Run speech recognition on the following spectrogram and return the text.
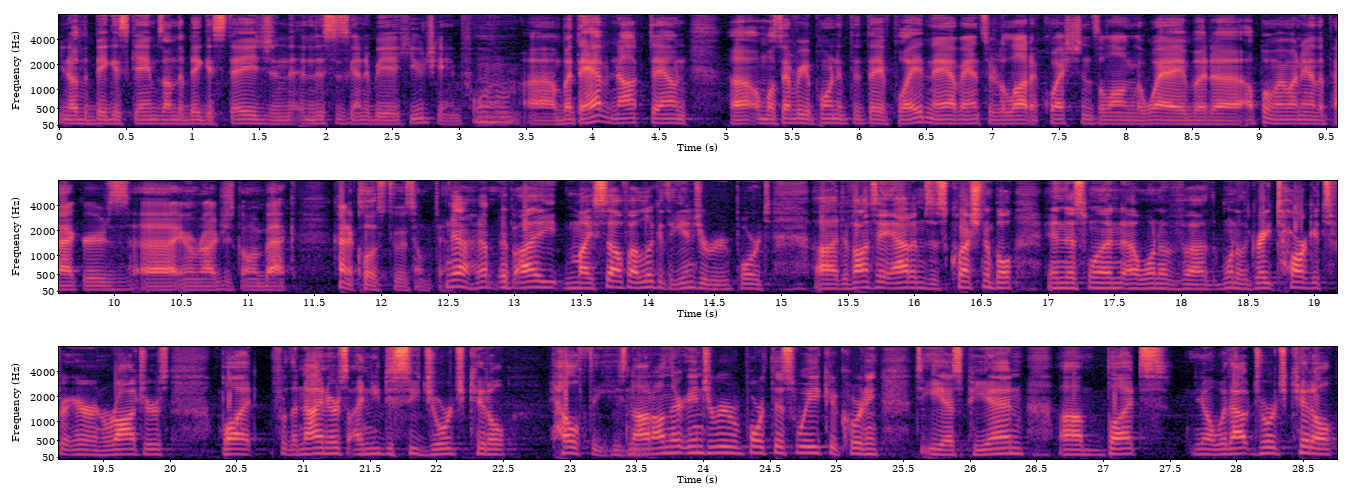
you know the biggest games on the biggest stage, and, and this is going to be a huge game for him. Uh, but they have knocked down uh, almost every opponent that they've played, and they have answered a lot of questions along the way. But uh, I'll put my money on the Packers. Uh, Aaron Rodgers going back kind of close to his hometown. Yeah, if I myself, I look at the injury reports. Uh, Davante Adams is questionable in this one. Uh, one of uh, one of the great targets for Aaron Rodgers. But for the Niners, I need to see George Kittle healthy. He's not on their injury report this week, according to ESPN. Um, but you know, without George Kittle,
